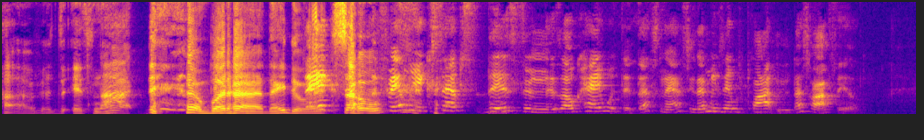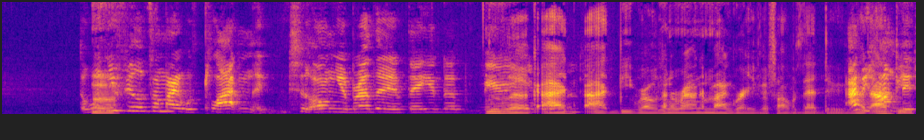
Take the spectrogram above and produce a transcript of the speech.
Uh, it's, not, but uh, they do They it. So the family accepts this and is okay with it. That's nasty. That means they was plotting. That's how I feel. The way Mm. you feel if somebody was plotting to own your brother if they end up look. I'd I'd be rolling around in my grave if I was that dude. I'd be I'd be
